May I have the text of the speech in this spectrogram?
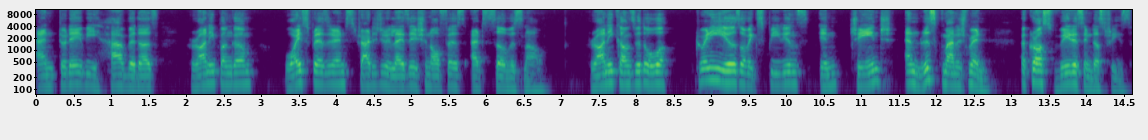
and today we have with us Rani Pangam, Vice President, Strategy Realization Office at ServiceNow. Rani comes with over 20 years of experience in change and risk management across various industries.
